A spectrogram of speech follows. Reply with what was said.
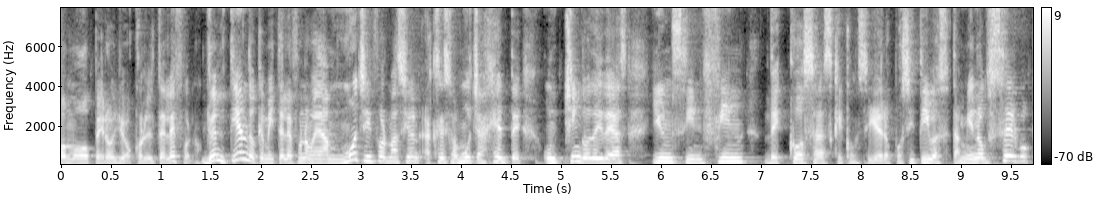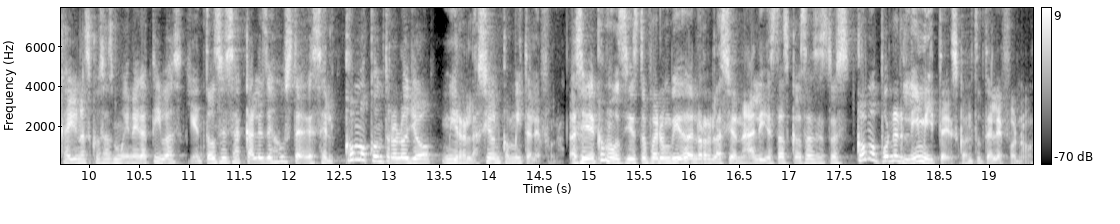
cómo opero yo con el teléfono. Yo entiendo que mi teléfono me da mucha información, acceso a mucha gente, un chingo de ideas y un sinfín de cosas que considero positivas. También observo que hay unas cosas muy negativas y entonces acá les dejo a ustedes el cómo controlo yo mi relación con mi teléfono. Así de como si esto fuera un video de lo relacional y estas cosas. Esto es cómo poner límites con tu teléfono.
